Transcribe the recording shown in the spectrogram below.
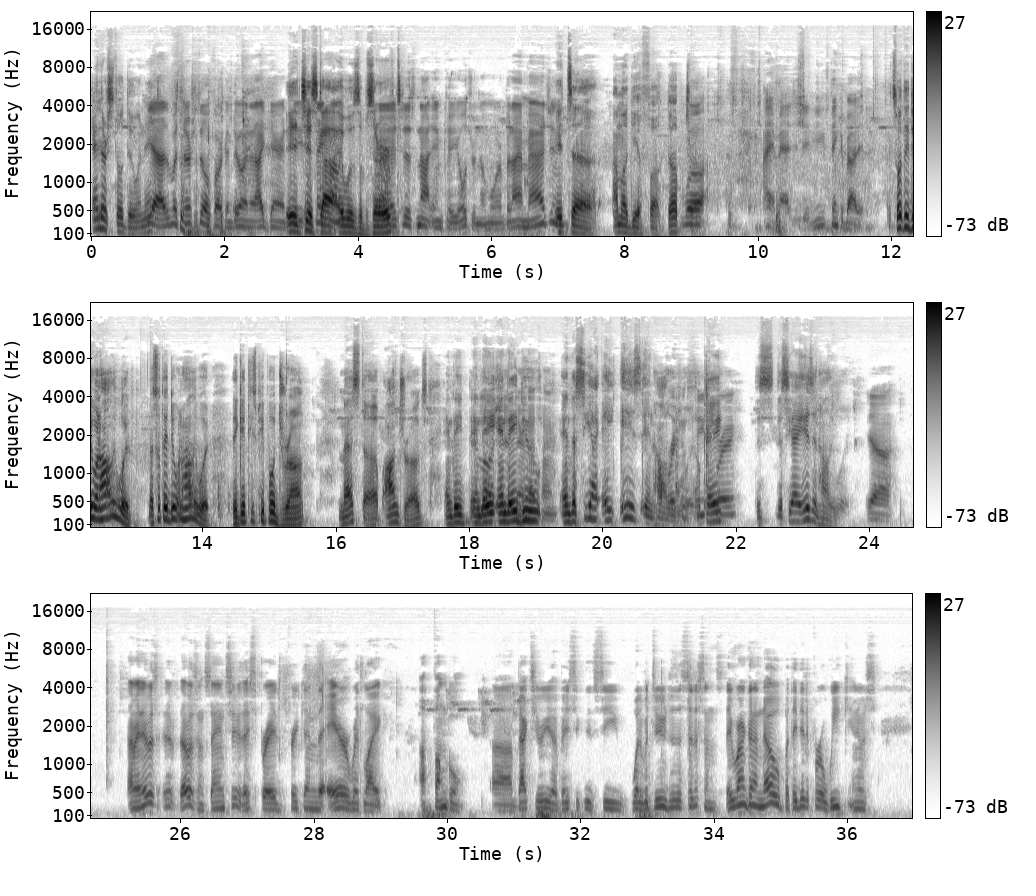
and they're still doing it. Yeah, but they're still fucking doing it. I guarantee. it just got it was yeah, observed. it's just not MK Ultra no more. But I imagine. it's uh, I'm gonna get fucked up. Chuck. well, I imagine, dude. You think about it. That's what they do in Hollywood. That's what they do in Hollywood. They get these people drunk, messed up on drugs, and they and they and shit they do. And the CIA is in Hollywood. Okay, Spray. this the CIA is in Hollywood. Yeah. I mean, it was it, that was insane too. They sprayed freaking the air with like a fungal uh, bacteria, basically to see what it would do to the citizens. They weren't gonna know, but they did it for a week, and it was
